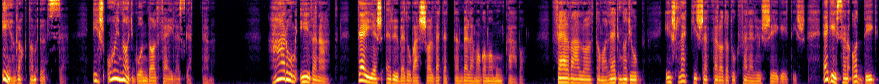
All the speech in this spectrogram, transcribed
én raktam össze, és oly nagy gonddal fejleszgettem. Három éven át teljes erőbedobással vetettem bele magam a munkába. Felvállaltam a legnagyobb és legkisebb feladatok felelősségét is, egészen addig,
